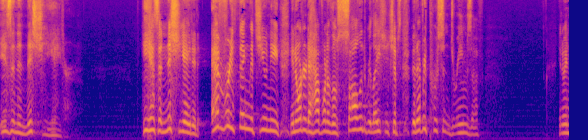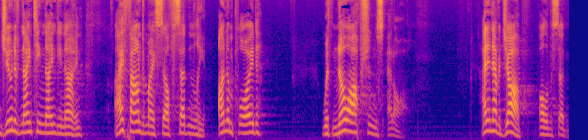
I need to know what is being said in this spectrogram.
is an initiator. He has initiated everything that you need in order to have one of those solid relationships that every person dreams of. You know, in June of 1999, I found myself suddenly unemployed with no options at all. I didn't have a job all of a sudden.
